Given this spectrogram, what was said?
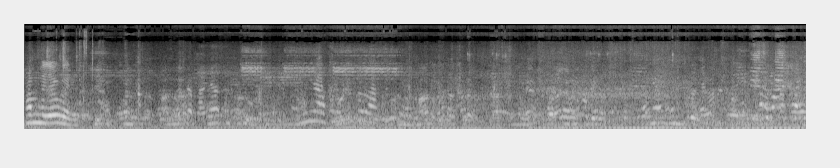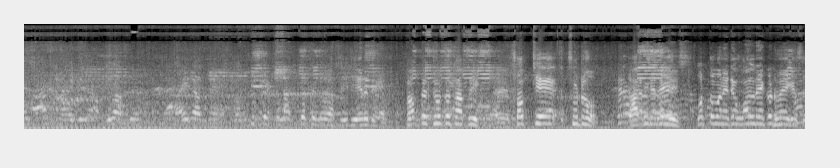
সামনে যাবেন? সবচেয়ে ছোট সবচেয়ে ছোট। Traffic police. বর্তমানে এটা ওয়ার্ল্ড রেকর্ড হয়ে গেছে।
